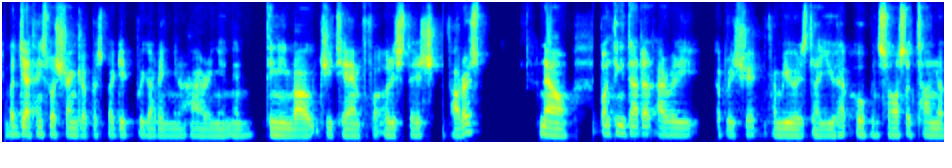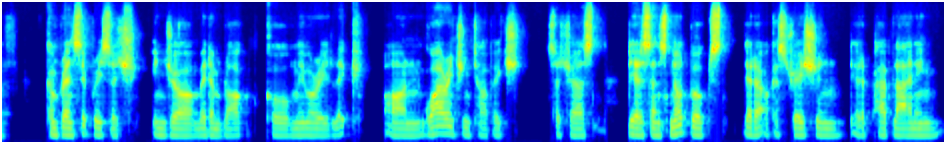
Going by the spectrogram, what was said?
But yeah, thanks for sharing your perspective regarding you know hiring and, and thinking about GTM for early stage founders. Now, one thing that I really appreciate from you is like you have open source a ton of comprehensive research in your Medium blog called Memory Leak on wide ranging topics such as data science notebooks, data orchestration, data pipelining,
